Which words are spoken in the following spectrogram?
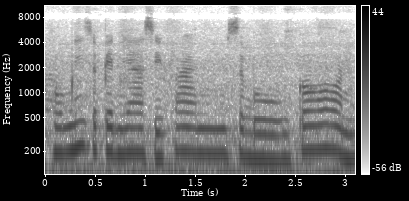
มุมนี้จะเป็นยาสีฟันสบู่ก้อน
